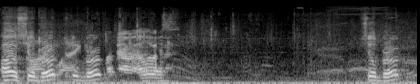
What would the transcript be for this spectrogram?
Oh, shield broke. Shield broke. Uh, Watch LOS. Shield broke.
